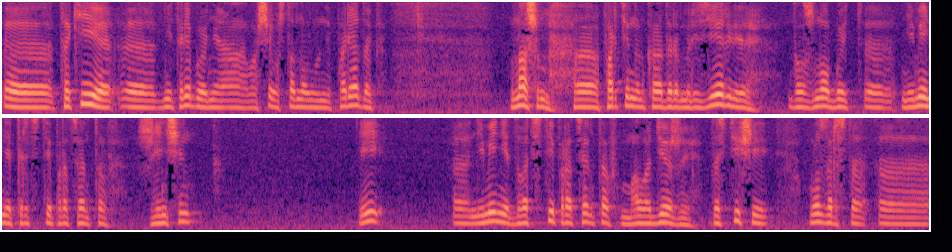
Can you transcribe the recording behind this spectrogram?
э, такие, э, не требования, а вообще установленный порядок. В нашем э, партийном кадровом резерве должно быть э, не менее 30% женщин, и э, не менее 20% молодежи, достигшей возраста э,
